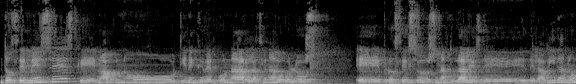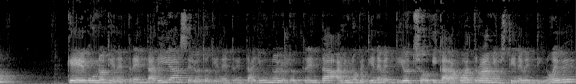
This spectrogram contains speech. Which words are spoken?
12 meses que no, tienen que ver con nada relacionado con los eh, procesos naturales de, la vida, ¿no? que uno tiene 30 días, el otro tiene 31, el otro 30, hay uno que tiene 28 y cada cuatro años tiene 29.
